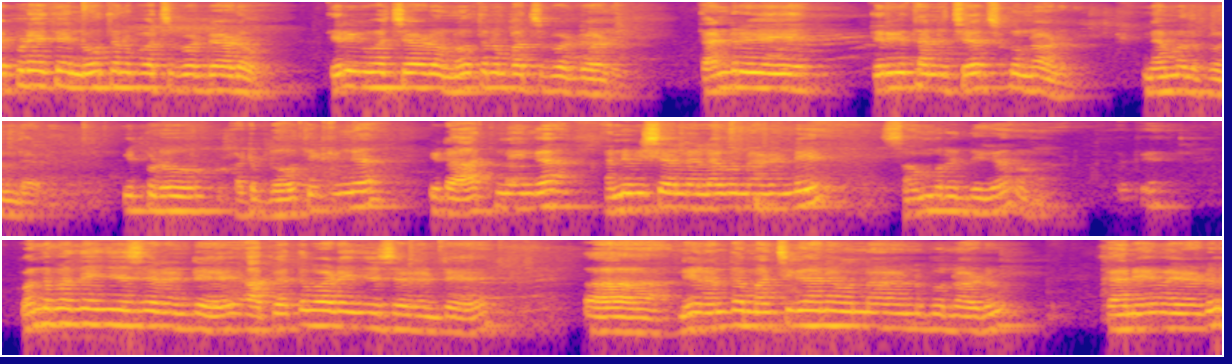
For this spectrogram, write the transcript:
ఎప్పుడైతే నూతన పరచబడ్డాడో తిరిగి వచ్చాడో నూతన పరచబడ్డాడు తండ్రి తిరిగి తను చేర్చుకున్నాడు నెమ్మది పొందాడు. ఇప్పుడు అటు భౌతికంగా ఇటు ఆత్మీయంగా అన్ని విషయాలు ఎలాగున్నాడండి? సమృద్ధిగా ఉన్నాడు. ఓకే? కొంతమంది ఏం చేశాడంటే ఆ పెద్దవాడు ఏం చేశాడంటే నేనంతా మంచిగానే ఉన్నాను అనుకున్నాడు కానీ ఏమయ్యాడు?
